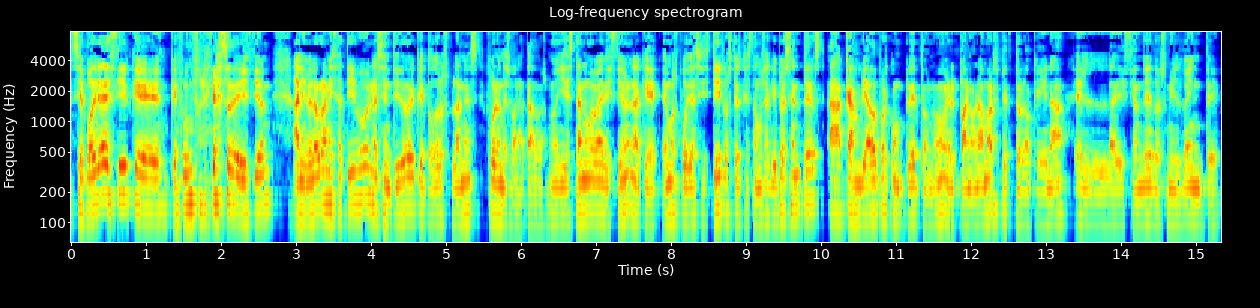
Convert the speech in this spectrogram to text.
Se podría decir que, que, fue un fracaso de edición a nivel organizativo en el sentido de que todos los planes fueron desbaratados, ¿no? Y esta nueva edición en la que hemos podido asistir, los tres que estamos aquí presentes, ha cambiado por completo, ¿no? El panorama respecto a lo que era la edición de 2020.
